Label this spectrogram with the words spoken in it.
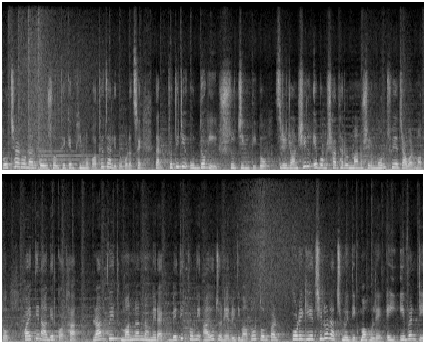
প্রচারণার কৌশল থেকে ভিন্ন পথে চালিত করেছে। তার প্রতিটি উদ্যোগই সুচিন্তিত, সৃজনশীল এবং সাধারণ মানুষের মন ছুঁয়ে যাওয়ার মতো। কয়েকদিন আগের কথা রান উইথ মান্নান নামের এক ব্যতিক্রমী আয়োজনে রীতিমতো তোলপাড় পড়ে গিয়েছিল রাজনৈতিক মহলে। এই ইভেন্টটি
